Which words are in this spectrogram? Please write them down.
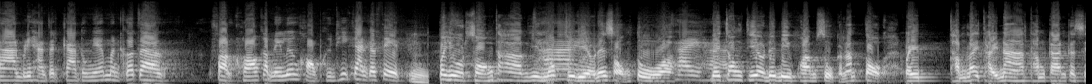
การบริหารจัดการตรงเนี้ยมันก็จะ สอดคล้องกับในเรื่องของพื้นที่การเกษตรอืมประโยชน์สองทางยิงนกใช่ทีเดียวได้สองตัว ใช่ค่ะ ได้ท่องเที่ยวได้มีความสุขกับน้ำตก ไปทำไร่ไถนาทำการเกษ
